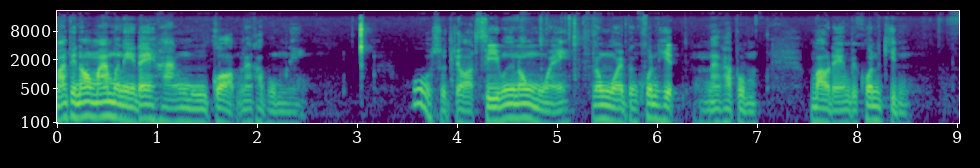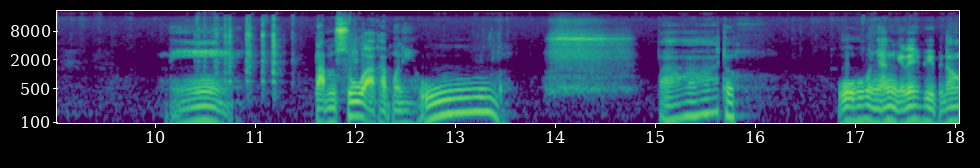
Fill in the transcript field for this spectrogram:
มาพี่น้องมาเมื่อนี้ได้หางหมูกรอบนะครับผมนี่ โอ้สุดยอดฝีมือน้องหมวย น้องหมวยเป็นคนเห็ดนะครับผมเบาแดงเป็นคนกิน นี่ตำซั่วครับมันนี้อู้ป้าดโตโอ้โหยังอยู่เลยพี่พี่น้อง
